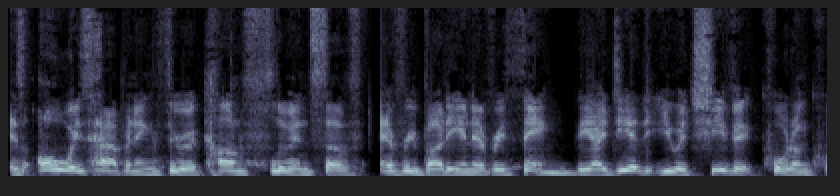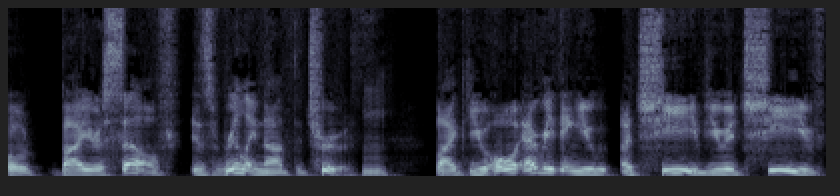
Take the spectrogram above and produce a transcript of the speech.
is always happening through a confluence of everybody and everything. The idea that you achieve it, quote unquote, by yourself is really not the truth. Hmm. Like you owe everything you achieve, you achieve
